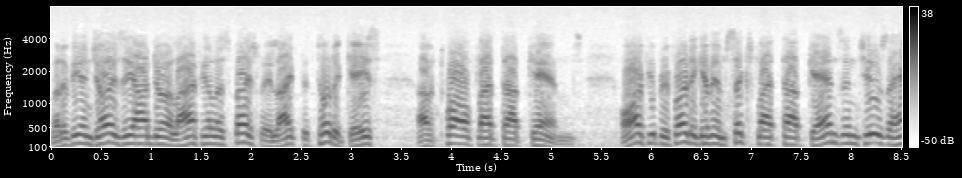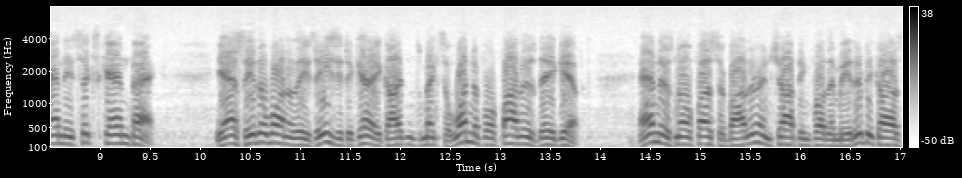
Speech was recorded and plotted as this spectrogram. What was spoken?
but if he enjoys the outdoor life, he'll especially like the Tota case of 12 flat top cans. Or if you prefer to give him six flat top cans, then choose a handy six can pack. Yes, either one of these easy to carry cartons makes a wonderful Father's Day gift. And there's no fuss or bother in shopping for them either because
